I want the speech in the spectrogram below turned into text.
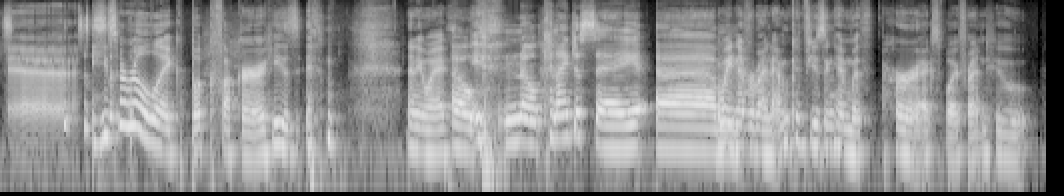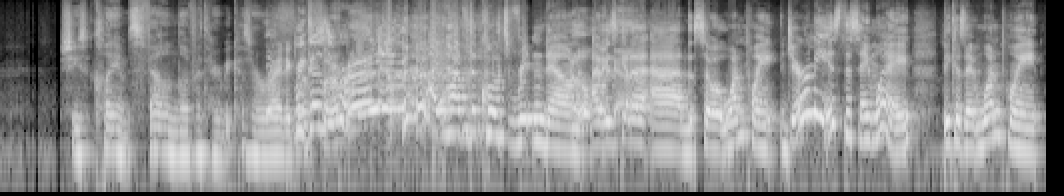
He's a real like book fucker. He's anyway. Oh, no. Can I just say, um, Wait, never mind. I'm confusing him with her ex boyfriend who she claims fell in love with her because her writing was so her. good. I have the quotes written down. Oh I was going to add. So at one point, Jeremy is the same way because at one point,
